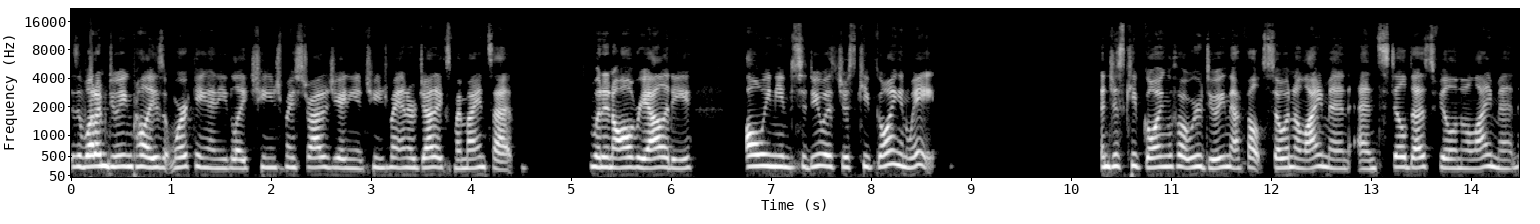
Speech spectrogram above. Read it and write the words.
is what I'm doing probably isn't working. I need to like change my strategy. I need to change my energetics, my mindset. When in all reality, all we needed to do was just keep going and wait. And just keep going with what we were doing that felt so in alignment and still does feel in alignment.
